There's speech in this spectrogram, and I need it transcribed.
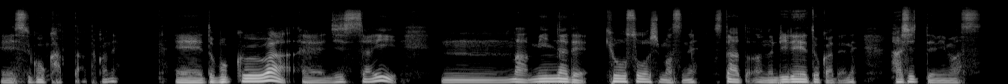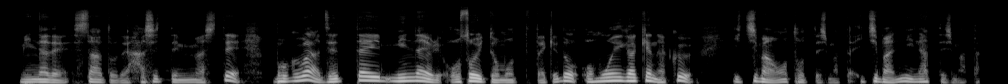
えーすごかったとかね。えー、と僕は、えー実際んまあみんなで競争しますね。スタートあのリレーとかでね走ってみます。みんなでスタートで走ってみまして僕は絶対みんなより遅いと思ってたけど思いがけなく1番を取ってしまった1番になってしまった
